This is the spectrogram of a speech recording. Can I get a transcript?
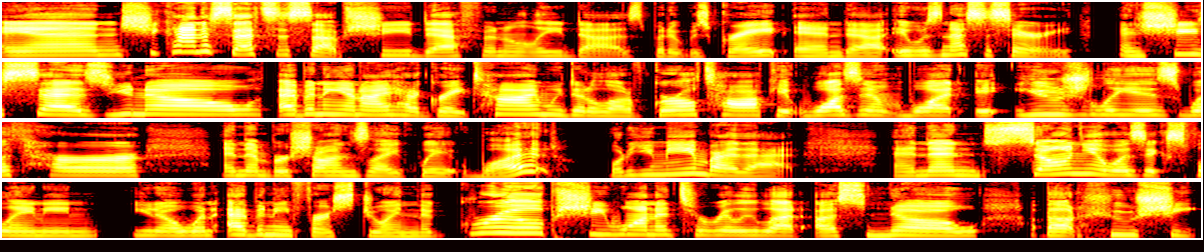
And she kind of sets this up. She definitely does, but it was great and uh, it was necessary. And she says, You know, Eboni and I had a great time. We did a lot of girl talk. It wasn't what it usually is with her. And then Bershan's like, Wait, what? What do you mean by that? And then Sonja was explaining, you know, when Eboni first joined the group, she wanted to really let us know about who she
